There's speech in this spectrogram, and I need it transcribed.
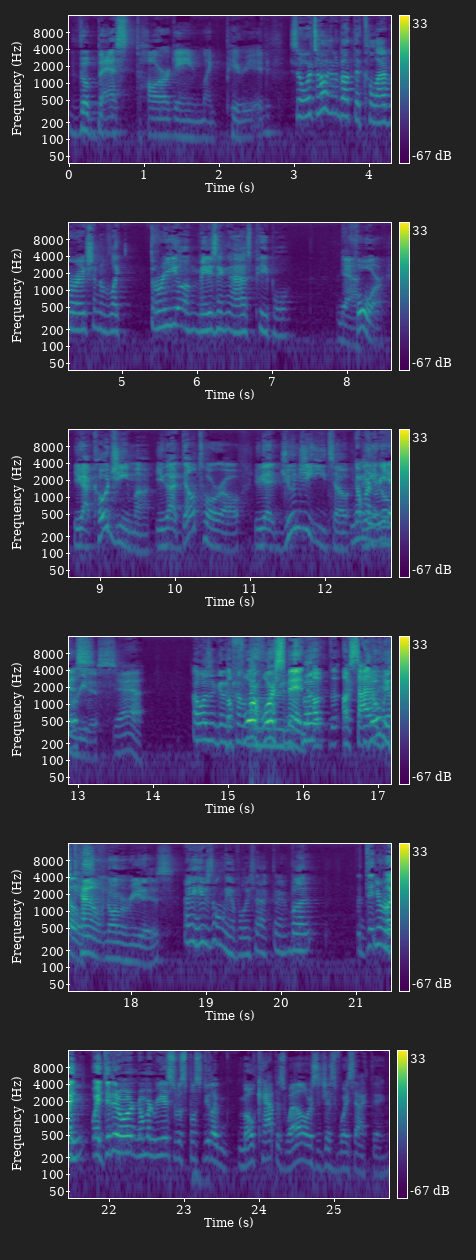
the best horror game, like period. So we're talking about the collaboration of like three amazing ass people. Yeah. Four. You got Kojima, you got Del Toro, you got Junji Ito, Norman and you Reedus. Norman Reedus. Yeah. I wasn't gonna The count four Norman horsemen Reedus, but of, the, of You Silent always count Norman Reedus. I mean, was only a voice actor. But Did, You're wait, right. wait, didn't Norman Reedus was supposed to do like mocap as well, or is it just voice acting?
